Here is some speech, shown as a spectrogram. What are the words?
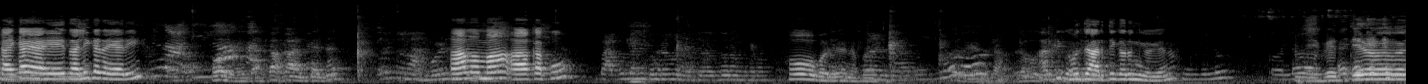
काय काय आहे? झाली का तयारी? हा मामा आ, काकू? हो भरूया ना. हो आरती करून घेऊया ना? नैवेद्य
